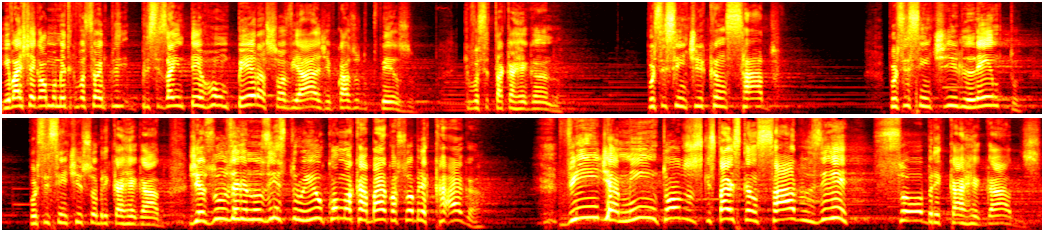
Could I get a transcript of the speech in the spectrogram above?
E vai chegar um momento que você vai precisar interromper a sua viagem por causa do peso que você está carregando, por se sentir cansado, por se sentir lento por se sentir sobrecarregado. Jesus ele nos instruiu como acabar com a sobrecarga. Vinde a mim todos os que estáis cansados e sobrecarregados,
